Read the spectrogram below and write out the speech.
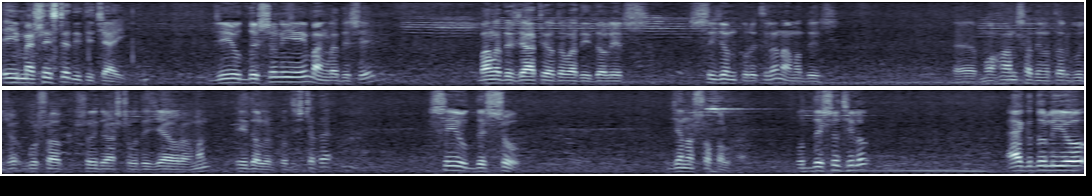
এই মেসেজটা দিতে চাই। যে উদ্দেশ্য নিয়ে বাংলাদেশে বাংলাদেশ জাতীয়তাবাদী দলের সৃজন করেছিলেন আমাদের মহান স্বাধীনতার ঘোষ- ঘোষক শহীদ রাষ্ট্রপতি জিয়াউর রহমান, এই দলের প্রতিষ্ঠাতা। সেই উদ্দেশ্য যেন সফল হয়। উদ্দেশ্য ছিল একদলীয়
